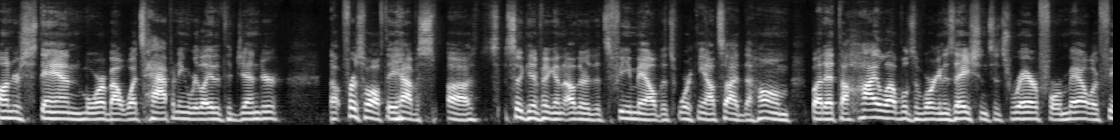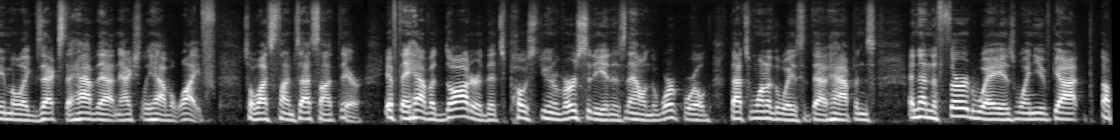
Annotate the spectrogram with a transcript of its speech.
understand more about what's happening related to gender. Uh, first of all, if they have a uh, significant other that's female that's working outside the home, but at the high levels of organizations, it's rare for male or female execs to have that and actually have a life. So lots of times that's not there. If they have a daughter that's post university and is now in the work world, that's one of the ways that that happens. And then the third way is when you've got, uh,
